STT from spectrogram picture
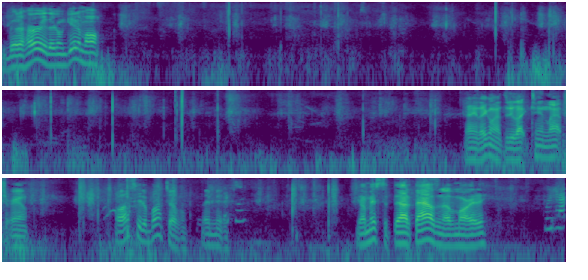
You better hurry. They're going to get them all. Dang, they're going to have to do like 10 laps around. Oh, I see a bunch of them. They missed. Y'all missed about a thousand of them already. We have?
